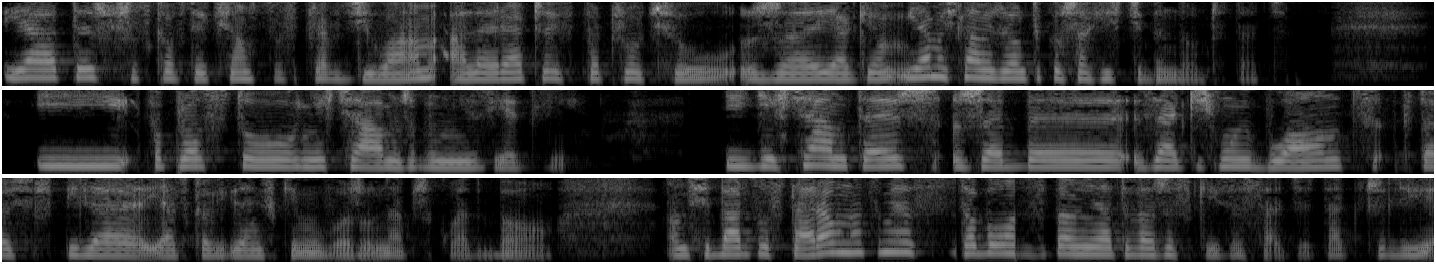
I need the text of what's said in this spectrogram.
Ja też wszystko w tej książce sprawdziłam, ale raczej w poczuciu, że jak ją, ja myślałam, że ją tylko szachiści będą czytać. I po prostu nie chciałam, żeby mnie zjedli. I nie chciałam też, żeby za jakiś mój błąd ktoś w szpilę Jackowi Gdańskiemu włożył na przykład, bo on się bardzo starał, natomiast to było zupełnie na towarzyskiej zasadzie, tak? Czyli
